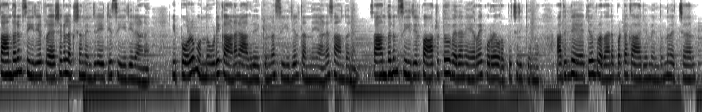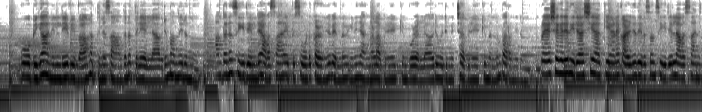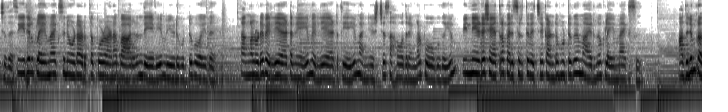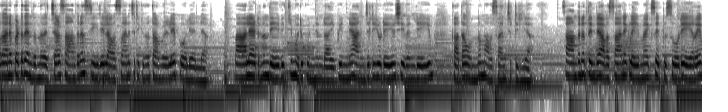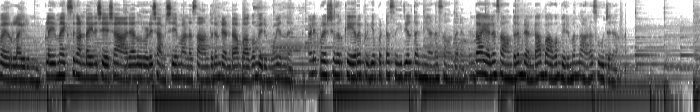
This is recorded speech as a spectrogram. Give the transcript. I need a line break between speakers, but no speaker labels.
സാന്ത്വനം serial പ്രേക്ഷക ലക്ഷ്യം നെഞ്ചിലേറ്റിയ സീരിയലാണ്. ഇപ്പോഴും ഒന്നുകൂടി കാണാൻ ആഗ്രഹിക്കുന്ന സീരിയൽ തന്നെയാണ് Santhwanam Santhwanam serial part two വരാൻ ഏറെ ഏറെക്കുറെ ഉറപ്പിച്ചിരിക്കുന്നു. അതിന്റെ ഏറ്റവും പ്രധാനപ്പെട്ട കാര്യം എന്തെന്ന് വെച്ചാൽ ഗോപിക അനിലിന്റെ വിവാഹത്തിന് സാന്ത്വനത്തിലെ എല്ലാവരും വന്നിരുന്നു. സാന്ത്വനം സീരിയലിന്റെ അവസാന എപ്പിസോഡ് കഴിഞ്ഞുവെന്നും ഇനി ഞങ്ങൾ അഭിനയിക്കുമ്പോൾ എല്ലാവരും ഒരുമിച്ച് അഭിനയിക്കുമെന്നും പറഞ്ഞിരുന്നു. പ്രേക്ഷകരെ നിരാശയാക്കിയാണ് കഴിഞ്ഞ ദിവസം സീരിയൽ അവസാനിച്ചത്. സീരിയൽ ക്ലൈമാക്സിനോട് അടുത്തപ്പോഴാണ് ബാലനും ദേവിയും വീട് വിട്ടുപോയത് തങ്ങളുടെ വലിയ ഏട്ടനെയും വലിയ ഏട്ടത്തെയും അന്വേഷിച്ച് സഹോദരങ്ങൾ പോകുകയും പിന്നീട് ക്ഷേത്ര പരിസരത്ത് വെച്ച് കണ്ടുമുട്ടുകയുമായിരുന്നു ക്ലൈമാക്സ്. അതിലും പ്രധാനപ്പെട്ടത് എന്തെന്ന് വെച്ചാൽ സാന്ത്വനം സീരിയൽ അവസാനിച്ചിരിക്കുന്ന തമിഴിലെ പോലെയല്ല. ബാലേട്ടനും ദേവിക്കും ഒരു കുഞ്ഞുണ്ടായി. പിന്നെ അഞ്ജലിയുടെയും ശിവന്റെയും കഥ ഒന്നും അവസാനിച്ചിട്ടില്ല. സാന്ത്വനത്തിന്റെ അവസാന ക്ലൈമാക്സ് എപ്പിസോഡ് ഏറെ വൈറലായിരുന്നു. ക്ലൈമാക്സ് കണ്ടതിന് ശേഷം ആരാധകരുടെ സംശയമാണ് സാന്ത്വനം രണ്ടാം ഭാഗം വരുമോ എന്ന്. മലയാളി പ്രേക്ഷകർക്ക് ഏറെ പ്രിയപ്പെട്ട സീരിയൽ തന്നെയാണ് സാന്ത്വനം. എന്തായാലും സാന്ത്വനം രണ്ടാം ഭാഗം വരുമെന്നാണ് സൂചന.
